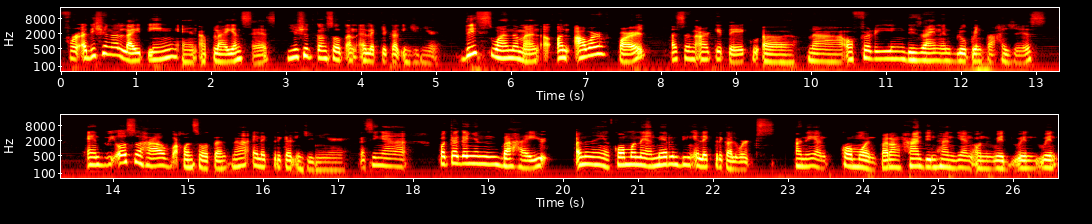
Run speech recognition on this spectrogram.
For additional lighting and appliances, you should consult an electrical engineer. This one naman, uh, on our part, as an architect uh, na offering design and blueprint packages, and we also have a consultant na electrical engineer. Kasi nga, pagka ganyan bahay, ano na yan, common na yan, meron ding electrical works ano yan, common, parang hand in hand yan on with when when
